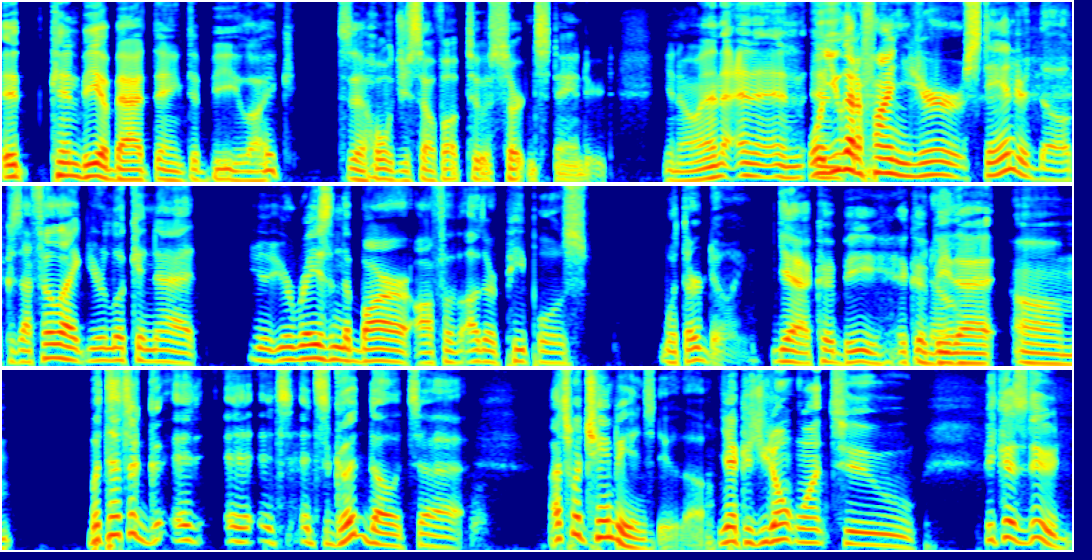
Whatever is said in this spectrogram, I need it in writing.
it can be a bad thing to be like to hold yourself up to a certain standard, you know. And and and Well, you got to find your standard though, because I feel like you're looking at you're, raising the bar off of other people's what they're doing. yeah, it could be. It could be know? that. Um, But that's a good. It, it, it's it's good though to. That's what champions do though. yeah, because you don't want to. Because, dude,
